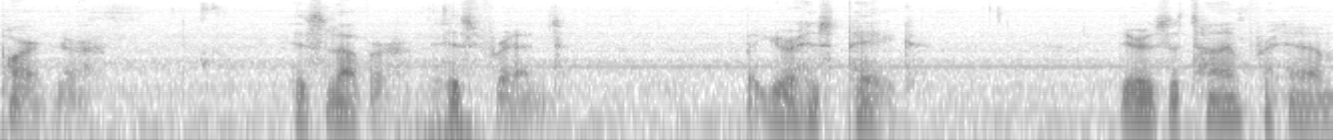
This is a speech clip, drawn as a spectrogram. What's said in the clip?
partner, his lover, his friend, but you're his pig. There is a time for him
